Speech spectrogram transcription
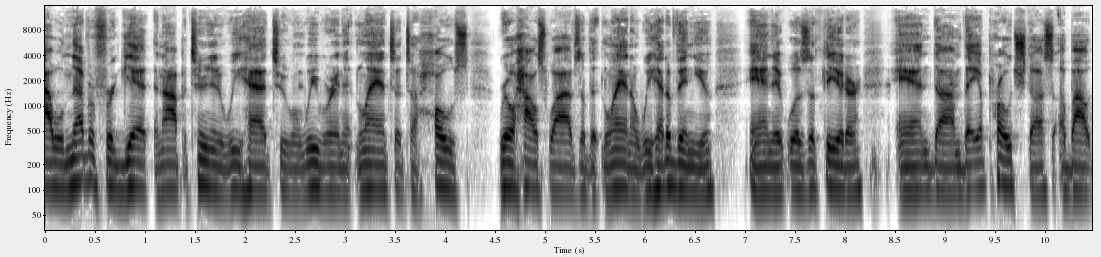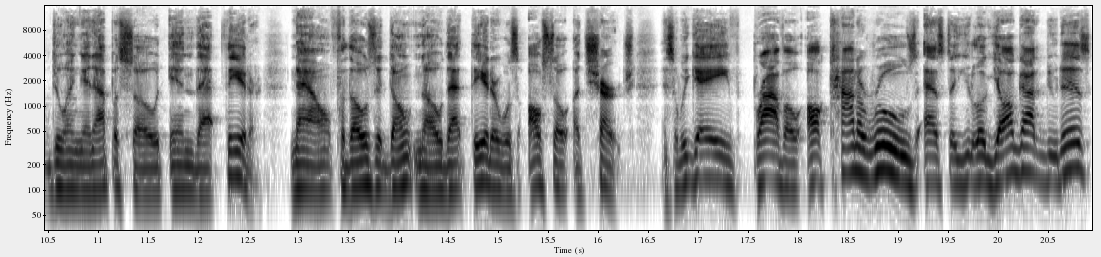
I will never forget an opportunity we had to when we were in Atlanta to host Real Housewives of Atlanta. We had a venue and it was a theater, and um, they approached us about doing an episode in that theater. Now, for those that don't know, that theater was also a church, and so we gave Bravo all kind of rules as to look, y'all got to do this,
